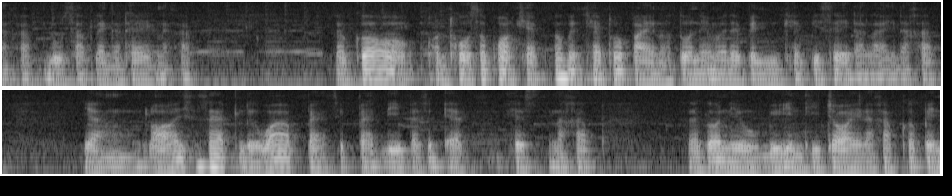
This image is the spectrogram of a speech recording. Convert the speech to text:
นะครับ ดูดซับแรงกระแทกนะครับ แล้วก็ Control Support Cap ก็เป็นแคปทั่วไปเนาะตัวนี้ไม่ได้เป็นแคปพิเศษอะไรนะครับ อย่าง 100 Z หรือว่า 88D 81S นะครับ แล้วก็ New Built-in T-Joy นะครับ ก็เป็น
